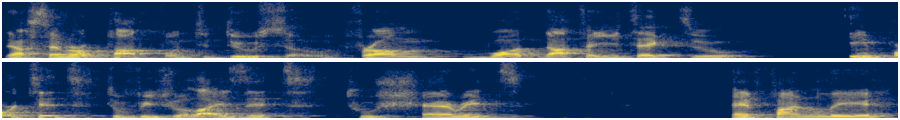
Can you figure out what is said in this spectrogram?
There are several platforms to do so, from what data you take to import it, to visualize it, to share it. And finally,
